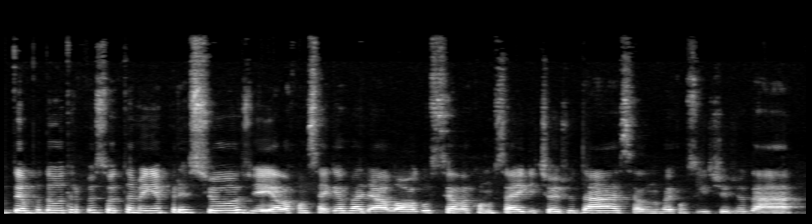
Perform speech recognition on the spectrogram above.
o tempo da outra pessoa também é precioso, e aí ela consegue avaliar logo se ela consegue te ajudar, se ela não vai conseguir te ajudar,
